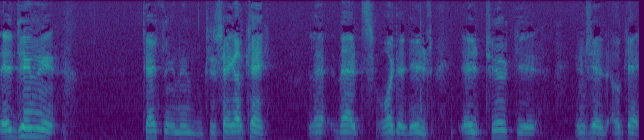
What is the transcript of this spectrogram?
they didn't take it and to say, okay, that's what it is. They took it and said, okay,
